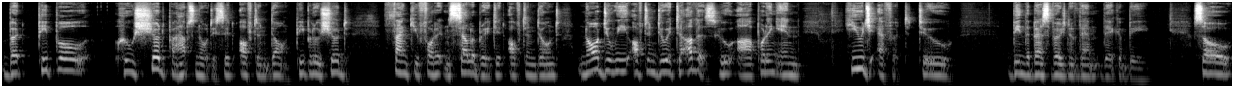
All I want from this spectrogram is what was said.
But people who should perhaps notice it often don't. People who should thank you for it and celebrate it often don't, nor do we often do it to others who are putting in huge effort to being the best version of them they can be. So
